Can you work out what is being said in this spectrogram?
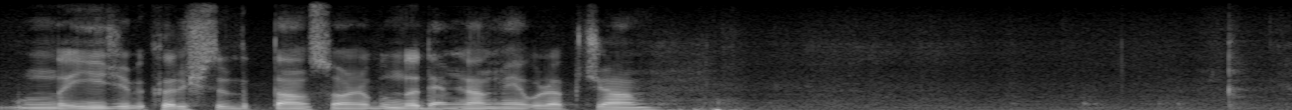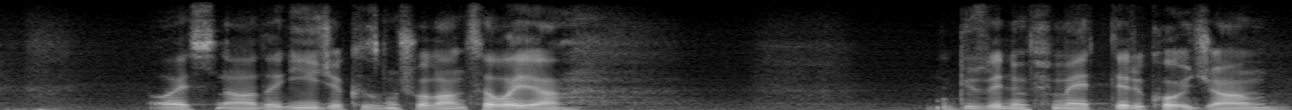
Bunu da iyice bir karıştırdıktan sonra bunu da demlenmeye bırakacağım. O esnada iyice kızmış olan tavaya bu güzelim füme etleri koyacağım.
